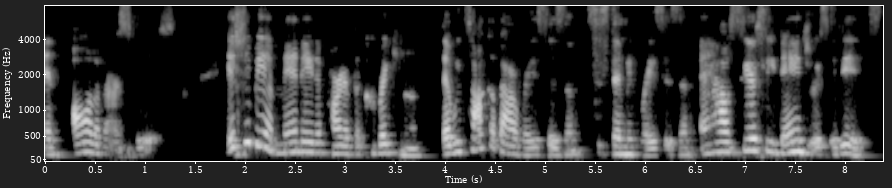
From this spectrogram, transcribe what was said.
in all of our schools. It should be a mandated part of the curriculum that we talk about racism, systemic racism, and how seriously dangerous it is.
